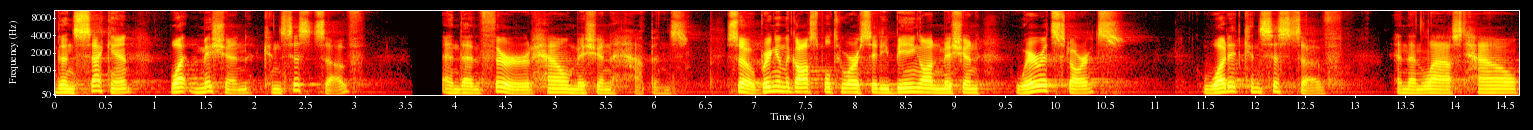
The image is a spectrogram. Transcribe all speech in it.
Then, second, what mission consists of. And then, third, how mission happens. So, bringing the gospel to our city, being on mission, where it starts, what it consists of, and then last, how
